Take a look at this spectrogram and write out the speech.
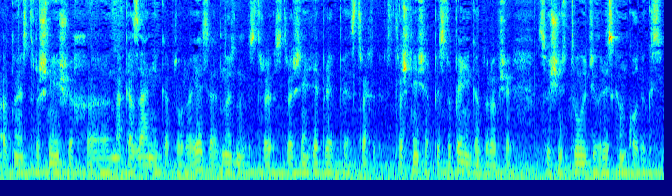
одно из страшнейших э, наказаний, которое есть, одно из страшнейших, преступлений, которые вообще существуют в еврейском кодексе.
